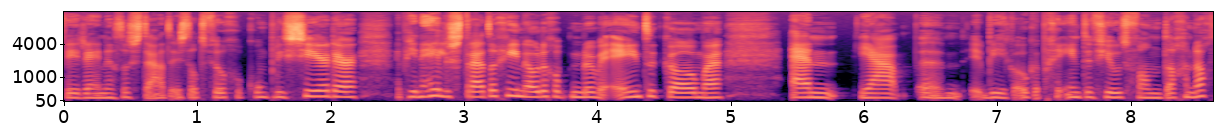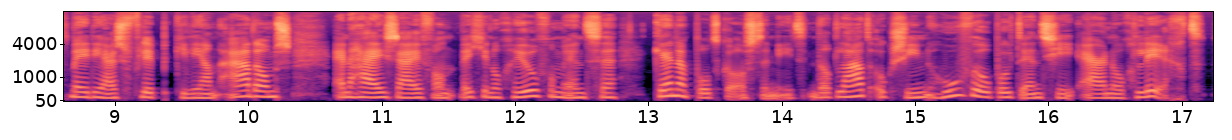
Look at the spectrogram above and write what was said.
Verenigde Staten is dat veel gecompliceerder. Heb je een hele strategie nodig om nummer 1 te komen. En ja, um, wie ik ook heb geïnterviewd van Dag en Nacht Media is Flip Kilian Adams. En hij zei van, weet je, nog heel veel mensen kennen podcasten niet. Dat laat ook zien hoeveel potentie er nog ligt.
